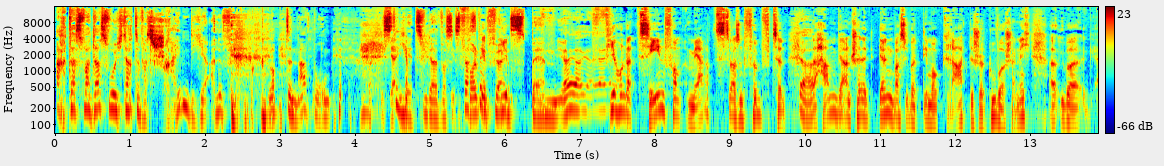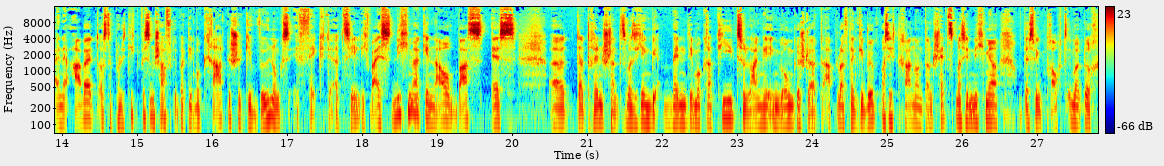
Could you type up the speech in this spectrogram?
Ach, das war das, wo ich dachte, was schreiben die hier alle für Bekloppte nach? Worum, was ist ja, denn jetzt wieder, was ist Folge das denn für 4, ein Spam? Ja, ja, ja, ja, 410 vom März 2015. Ja. Da haben wir anscheinend irgendwas über demokratische, du wahrscheinlich, äh, über eine Arbeit aus der Politikwissenschaft über demokratische Gewöhnungseffekte erzählt. Ich weiß nicht mehr genau, was es äh, da drin stand. Das muss ich irgendwie, wenn Demokratie zu lange irgendwie ungestört abläuft, dann gewöhnt man sich dran und dann schätzt man sie nicht mehr und deswegen braucht es immer durch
